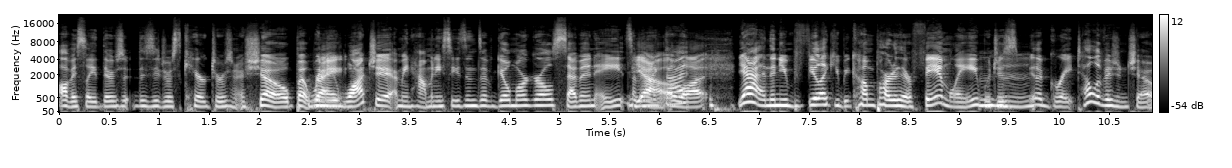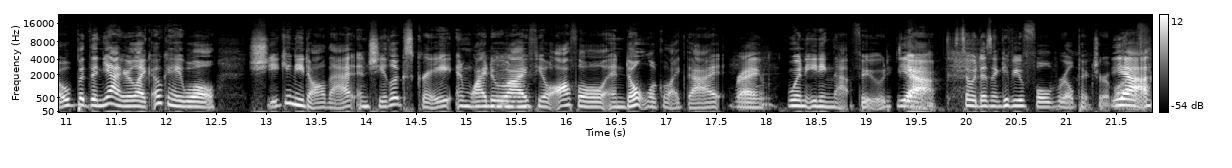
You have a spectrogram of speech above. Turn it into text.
obviously, there's these are just characters in a show, but when you watch it, I mean, how many seasons of Gilmore Girls? Seven, eight, something yeah like that. a lot Yeah, and then you feel like you become part of their family, which Mm-hmm. is a great television show. But then, yeah, you're like, okay, well, she can eat all that, and she looks great, and why do Mm-hmm. I feel awful and don't look like that right when eating that food? Yeah. so it doesn't give you a full, real picture of life. Yeah.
